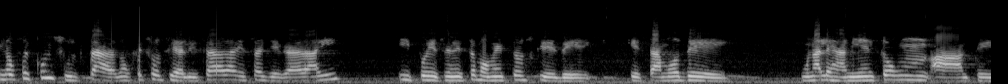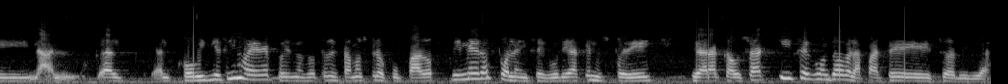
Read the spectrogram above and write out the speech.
no fue consultada, no fue socializada esa llegada ahí. Y pues en estos momentos que de que estamos de un alejamiento ante la, COVID-19, pues nosotros estamos preocupados primero por la inseguridad que nos puede llegar a causar y segundo por la parte de seguridad.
